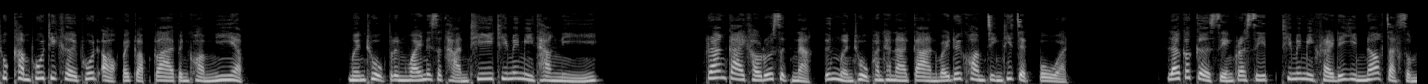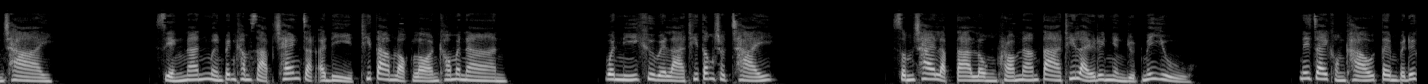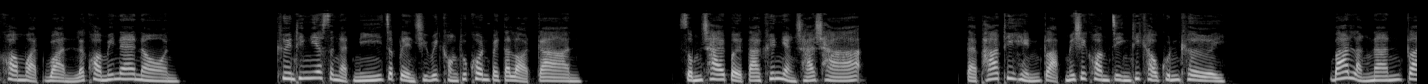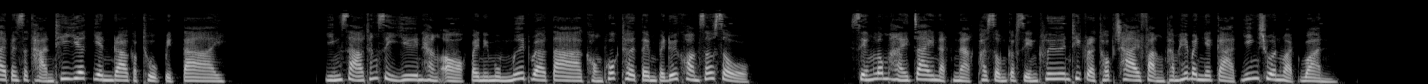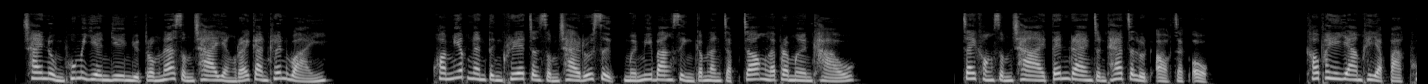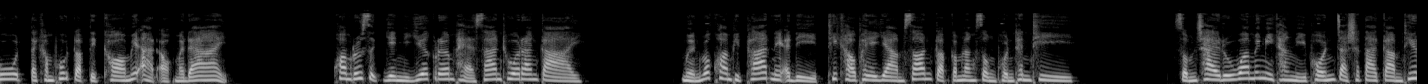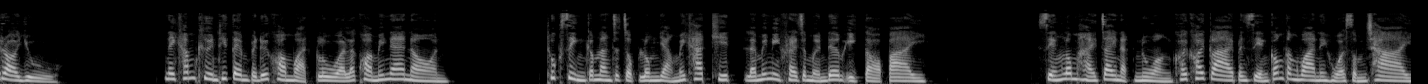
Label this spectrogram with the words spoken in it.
ทุกคำพูดที่เคยพูดออกไปกลับกลายเป็นความเงียบ เหมือนถูกตรึงไว้ในสถานที่ที่ไม่มีทางหนี ร่างกายเขารู้สึกหนัก อึ้งเหมือนถูกพันธนาการไว้ด้วยความจริงที่เจ็บปวด แล้วก็เกิดเสียงกระซิบที่ไม่มีใครได้ยินนอกจากสมชาย เสียงนั้นเหมือนเป็นคำสาปแช่งจากอดีตที่ตามหลอกหลอนเขามานาน วันนี้คือเวลาที่ต้องชดใช้ สมชายหลับตาลงพร้อมน้ำตาที่ไหลรินอย่างหยุดไม่อยู่ ในใจของเขาเต็มไปด้วยความหวาดหวั่นและความไม่แน่นอน คืนที่เงียบสงัดนี้จะเปลี่ยนชีวิตของทุกคนไปตลอดกาล สมชายเปิดตาขึ้นอย่างช้าๆ แต่ภาพที่เห็นกลับไม่ใช่ความจริงที่เขาคุ้นเคย บ้านหลังนั้นกลายเป็นสถานที่เยือกเย็นราวกับถูกปิดตาย หญิงสาวทั้งสี่ยืนห่างออกไปในมุมมืดแววตาของพวกเธอเต็มไปด้วยความเศร้าโศก เสียงลมหายใจหนักๆผสมกับเสียงคลื่นที่กระทบชายฝั่งทำให้บรรยากาศยิ่งชวนหวาดวัน ชายหนุ่มผู้มาเยือนยืนอยู่ตรงหน้าสมชายอย่างไร้การเคลื่อนไหว ความเงียบงันตึงเครียดจนสมชายรู้สึกเหมือนมีบางสิ่งกำลังจับจ้องและประเมินเขา ใจของสมชายเต้นแรงจนแทบจะหลุดออกจากอก เขาพยายามขยับปากพูด แต่คำพูดกลับติดคอไม่อาจออกมาได้ ความรู้สึกเย็นเยือกเริ่มแผ่ซ่านทั่วร่างกาย เหมือนว่าความผิดพลาดในอดีตที่เขาพยายามซ่อนกลับกำลังส่งผลทันที สมชายรู้ว่าไม่มีทางหนีพ้นจากชะตากรรมที่รออยู่ ในค่ำคืนที่เต็มไปด้วยความหวาดกลัวและความไม่แน่นอน ทุกสิ่งกำลังจะจบลงอย่างไม่คาดคิด และไม่มีใครจะเหมือนเดิมอีกต่อไป เสียงลมหายใจหนักหน่วง ค่อย ๆ กลายเป็นเสียงก้องกังวานในหัวสมชาย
